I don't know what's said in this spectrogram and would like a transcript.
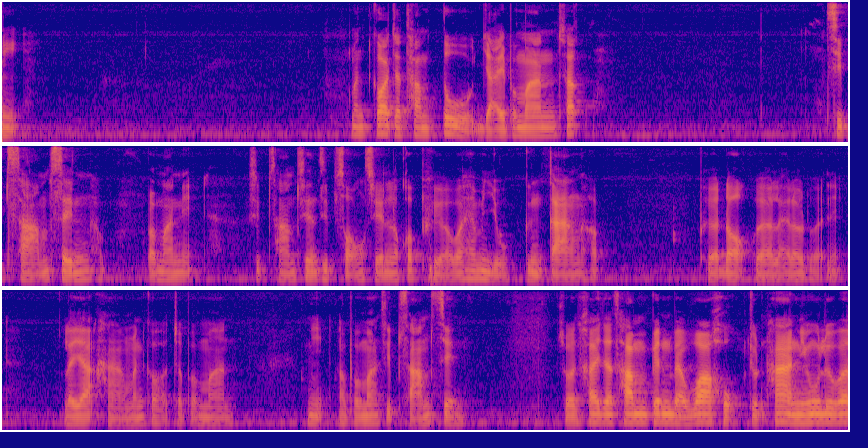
นี่ มันก็จะทำตู้ใหญ่ประมาณสัก 13 เซนครับ ประมาณนี้ 13 เซน 12 เซนแล้วก็เผื่อไว้ให้มันอยู่กึ่งกลางนะครับ เผื่อดอกเผื่ออะไรแล้วด้วยนี่ระยะห่างมันก็จะประมาณนี่เอาประมาณ 13 เซน ส่วนใครจะทำเป็นแบบว่า 6.5 นิ้วหรือว่า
